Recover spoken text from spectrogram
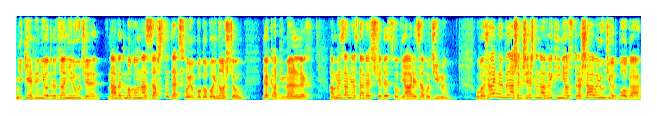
Niekiedy nieodrodzeni ludzie nawet mogą nas zawstydzać swoją bogobojnością, jak Abimelech, a my zamiast dawać świadectwo wiary zawodzimy. Uważajmy, by nasze grzeszne nawyki nie odstraszały ludzi od Boga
